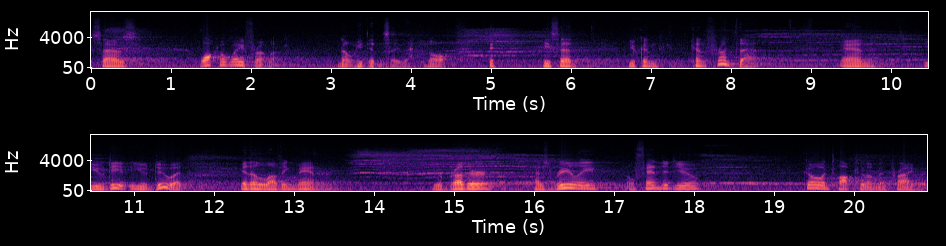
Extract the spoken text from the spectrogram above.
says, walk away from it. No, he didn't say that at all. he said, you can confront that and you do, you do it in a loving manner. Your brother has really offended you, go and talk to him in private.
